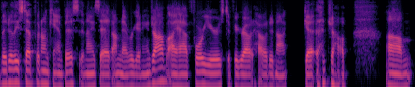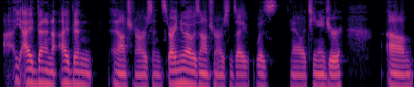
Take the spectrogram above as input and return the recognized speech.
literally stepped foot on campus and I said I'm never getting a job. I have four years to figure out how to not get a job. Um, I I had been an I had been an entrepreneur since, or I knew I was an entrepreneur since I was you know a teenager. Um,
